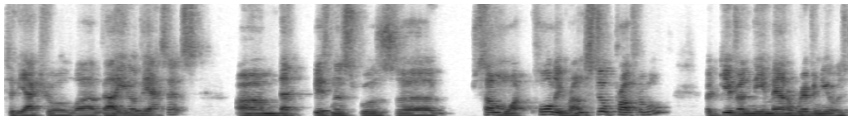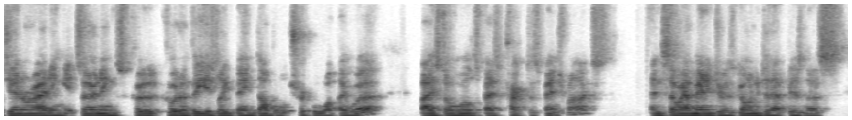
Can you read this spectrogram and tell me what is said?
to the actual uh, value of the assets. Um, that business was uh, somewhat poorly run, still profitable, but given the amount of revenue it was generating, its earnings could, could have easily been double or triple what they were based on world's best practice benchmarks. And so our manager has gone into that business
